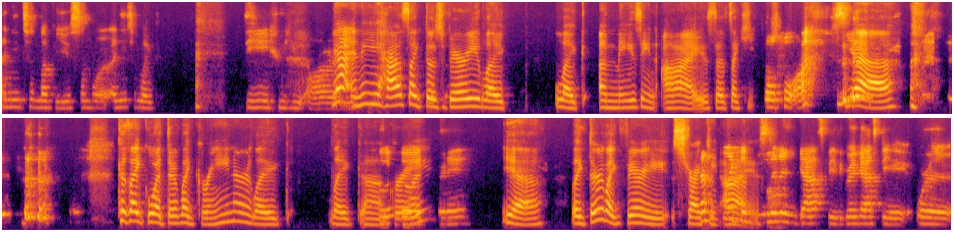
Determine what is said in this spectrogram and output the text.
I need to love you some more. I need to like see who you are. Yeah, and he has like those very like like amazing eyes. That's like soulful eyes. yeah. Cause like what they're like green or like like um, gray. gray. Yeah, like they're like very striking That's like eyes. The woman in Gatsby, the Great Gatsby, where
